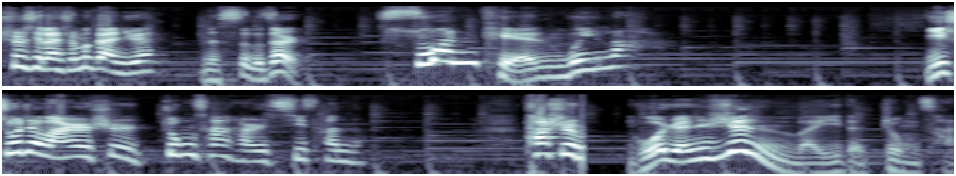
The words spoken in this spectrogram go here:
吃起来什么感觉？那四个字儿，酸甜微辣。你说这玩意儿是中餐还是西餐呢？它是美国人认为的中餐，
